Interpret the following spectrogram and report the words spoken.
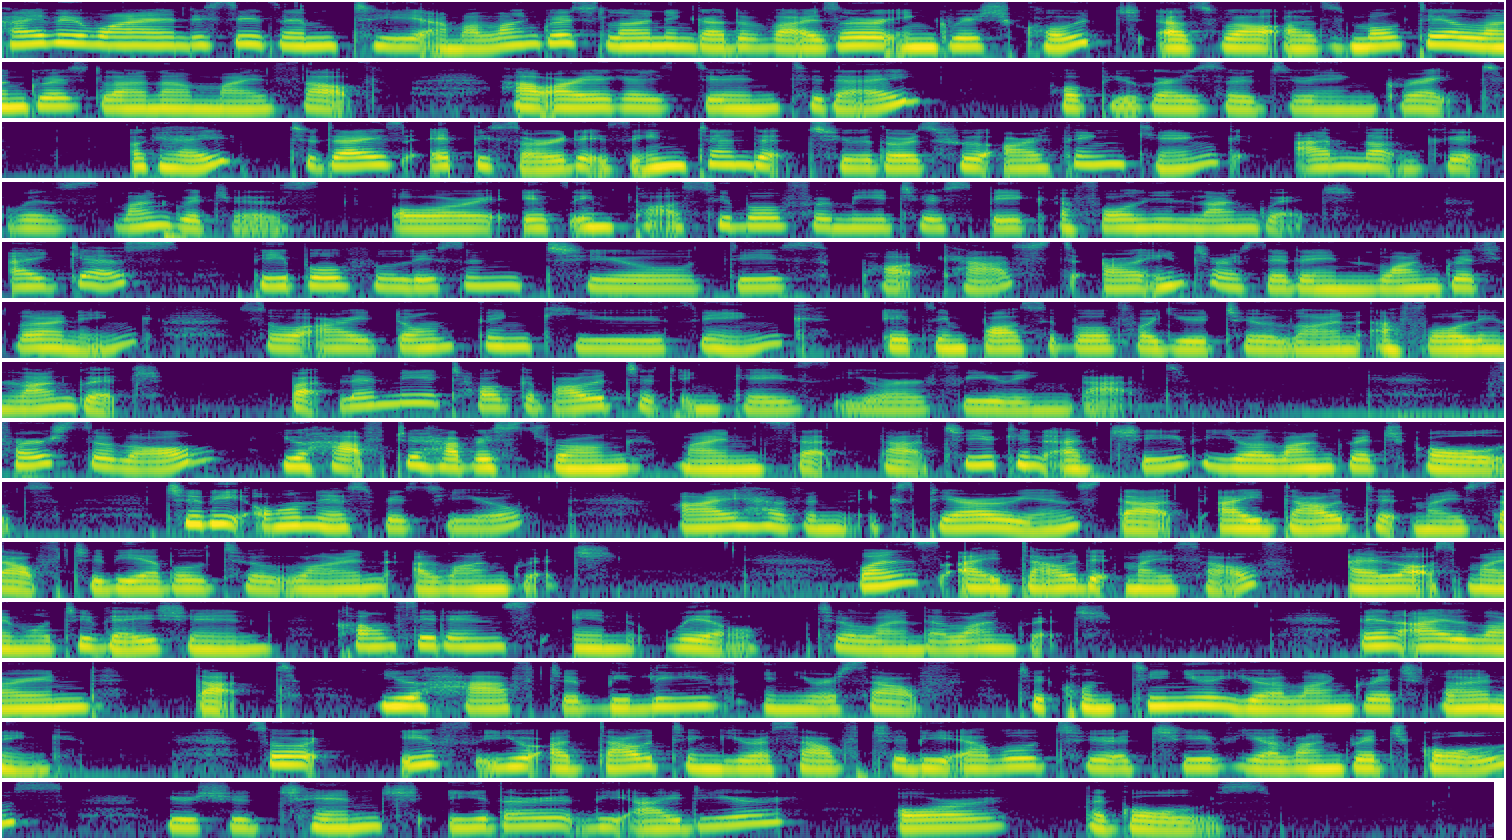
Hi everyone, this is MT. I'm a language learning advisor, English coach, as well as multi language learner myself. How are you guys doing today? Hope you guys are doing great. Okay, today's episode is intended to those who are thinking I'm not good with languages or it's impossible for me to speak a foreign language. I guess people who listen to this podcast are interested in language learning, so I don't think you think it's impossible for you to learn a foreign language. But let me talk about it in case you're feeling that. First of all, you have to have a strong mindset that you can achieve your language goals. To be honest with you, I have an experience that I doubted myself to be able to learn a language. Once I doubted myself, I lost my motivation, confidence, and will to learn the language. Then I learned that you have to believe in yourself to continue your language learning. So, if you are doubting yourself to be able to achieve your language goals, you should change either the idea or the goals.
